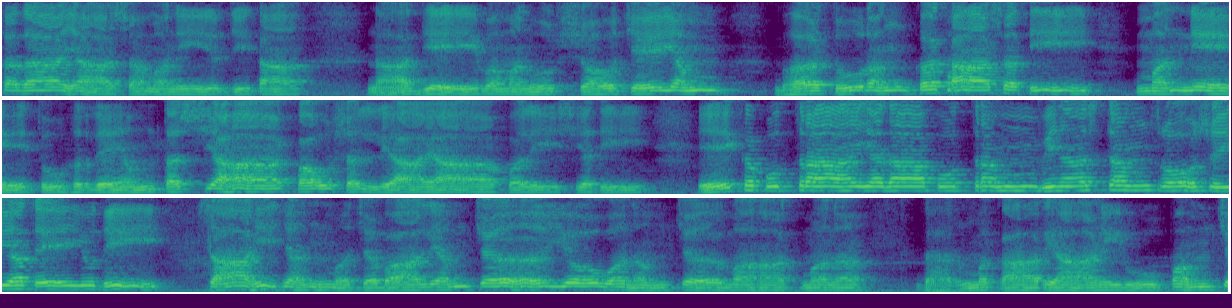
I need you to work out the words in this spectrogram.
तदा या समनिर्जिता नाद्यैव मनुष्यौचेयं भर्तुरङ्कता सती मन्ये तु हृदयं तस्याः कौशल्याया फलिष्यति। एकपुत्रा यदा पुत्रं विनष्टं श्रोषयते युधि सा हि जन्म च, बाल्यं च, यौवनं च, महात्मन। धर्मकार्याणि रूपं च,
